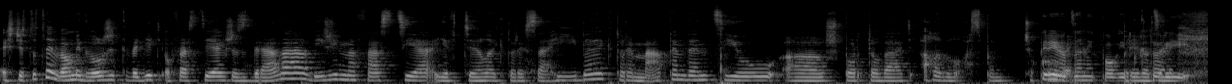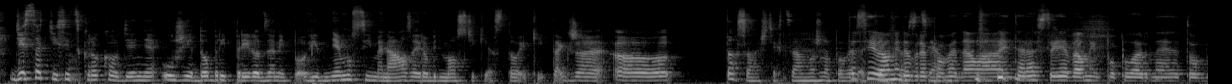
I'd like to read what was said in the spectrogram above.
ešte toto je veľmi dôležité vedieť o fasciách, že zdravá výživná fascia je v tele, ktoré sa hýbe, ktoré má tendenciu uh, športovať, alebo aspoň čokoľvek. Prirodzený pohyb, prirodzený. ktorý... 10 tisíc krokov denne už je dobrý prirodzený pohyb. Nemusíme naozaj robiť mostiky a stojky. Takže uh, to som ešte chcela možno povedať. To si veľmi dobre povedala. Aj teraz je veľmi populárne to v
